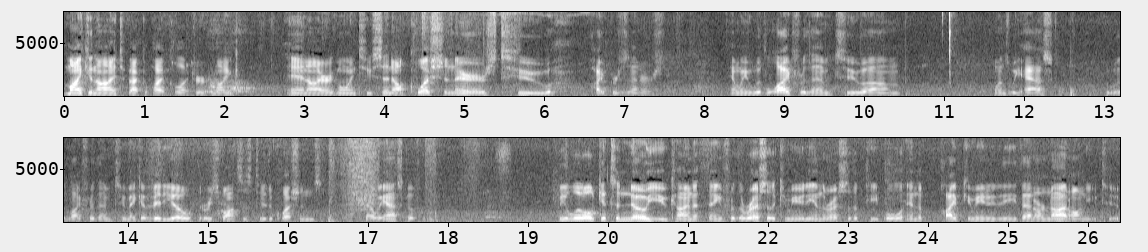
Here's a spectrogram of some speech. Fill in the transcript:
Mike and I, Tobacco Pipe Collector, Mike, and I are going to send out questionnaires to pipe presenters and we would like for them to, um, ones we ask, we would like for them to make a video with the responses to the questions that we ask of them. Be a little get to know you kind of thing for the rest of the community and the rest of the people in the pipe community that are not on YouTube.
